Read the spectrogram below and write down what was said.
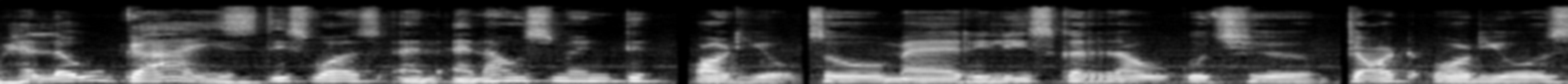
hello guys, this was an announcement audio. So मैं रिलीज़ कर रहा हूँ कुछ शॉर्ट ऑडियोज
